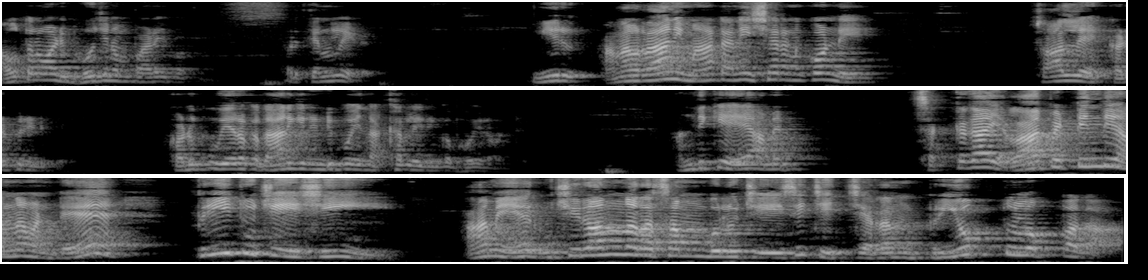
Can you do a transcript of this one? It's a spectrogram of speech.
అవతల వాడి భోజనం పాడైపోతుంది. వాడు తినలేడు. మీరు అనరాని మాట అనేశారనుకోండి చాలే కడుపు నిండిపోయింది. కడుపు వేరొక దానికి నిండిపోయింది అక్కర్లేదు ఇంకా భోజనం అంటే. అందుకే ఆమె చక్కగా ఎలా పెట్టింది అన్నమంటే ప్రీతు చేసి ఆమె రుచిరన్న రసంబులు చేసి చిచ్చరన్ ప్రియోక్తులొప్పగా.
